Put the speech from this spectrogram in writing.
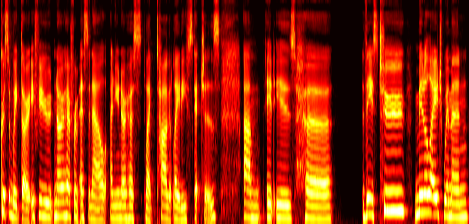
Kristen Wiig, though, if you know her from SNL and you know her like Target Lady sketches, um, it is her these two middle-aged women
